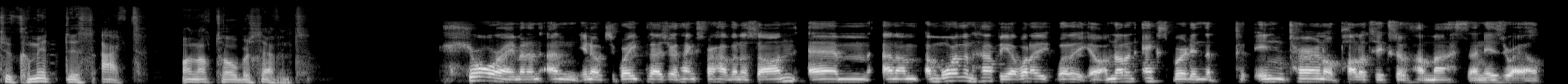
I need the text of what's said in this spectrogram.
to commit this act on October 7th? Sure, Eamon, and, and you know it's a great pleasure. Thanks for having us on. Um, and I'm I'm more than happy. What I what I, you know, I'm not an expert in the p- internal politics of Hamas and Israel,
